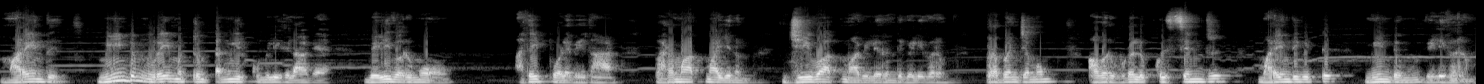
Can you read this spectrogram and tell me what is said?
மறைந்து மீண்டும் நுரை மற்றும் தண்ணீர் குமிழிகளாக வெளிவருமோ? அதை போலவேதான் பரமாத்மா எனும் ஜீவாத்மாவிலிருந்து வெளிவரும் பிரபஞ்சமும் அவர் உடலுக்குள் சென்று மறைந்துவிட்டு மீண்டும் வெளிவரும்.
